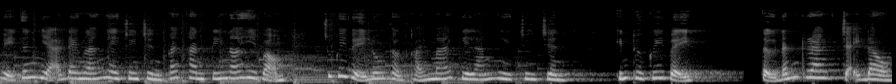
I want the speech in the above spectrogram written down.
vị thính giả đang lắng nghe chương trình phát thanh tiếng nói hy vọng. Chúc quý vị luôn thật thoải mái khi lắng nghe chương trình. Kính thưa quý vị, tự đánh răng, chải đầu,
